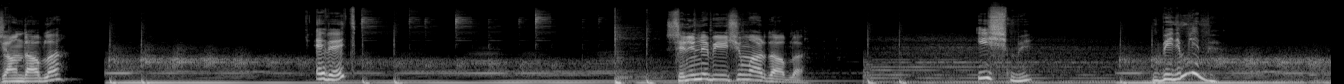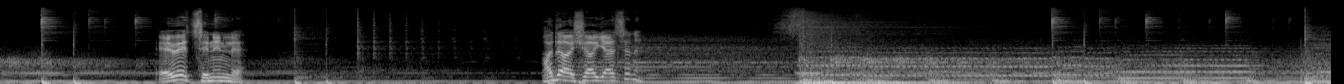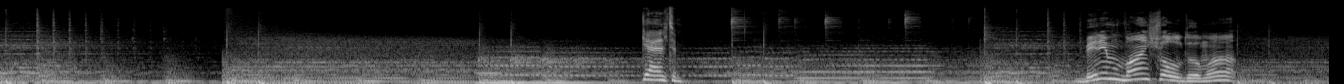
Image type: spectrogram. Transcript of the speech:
Canda abla? Evet, Seninle bir işim vardı abla. iş mi? Benimle mi? Evet seninle. Hadi aşağı gelsene. Geldim. Benim Vanş olduğumu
